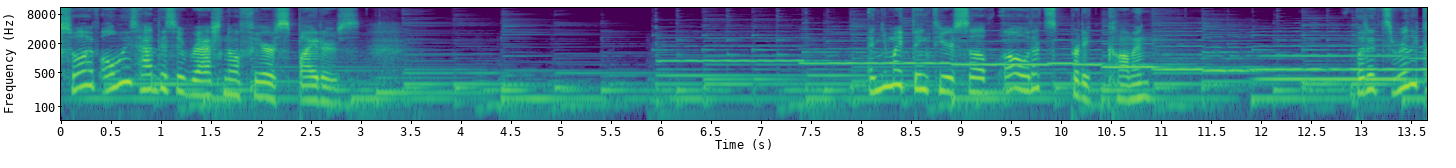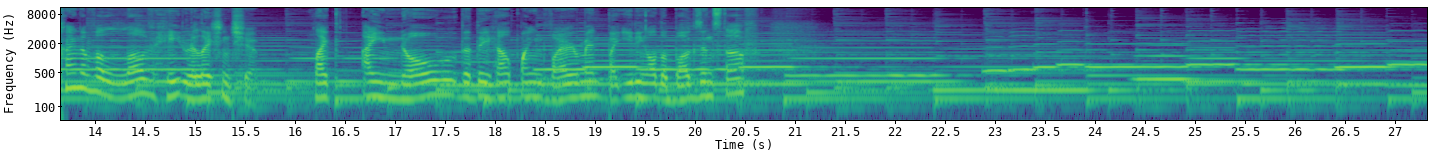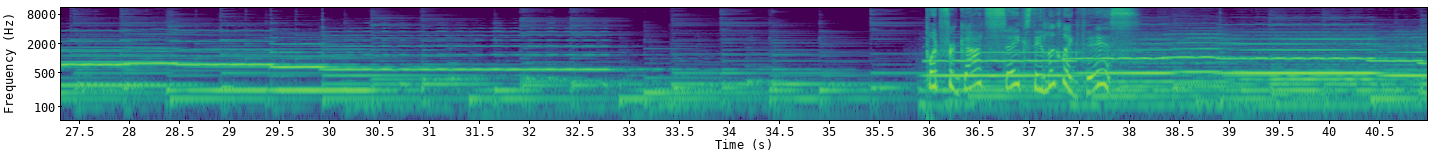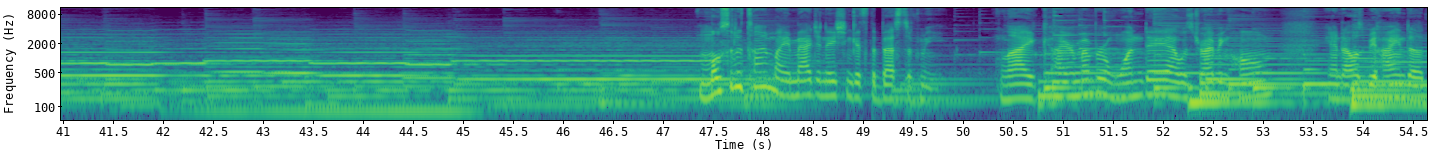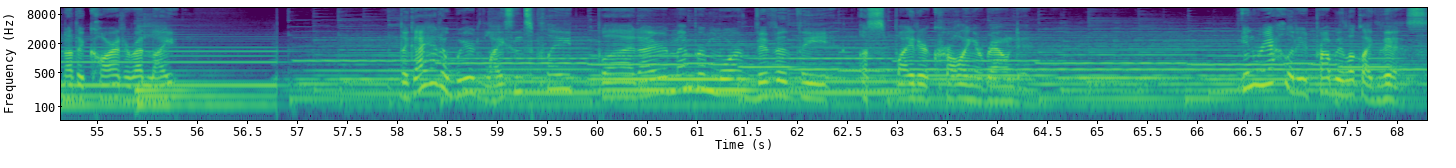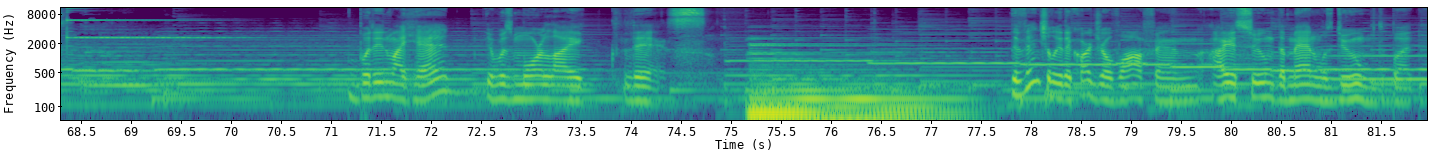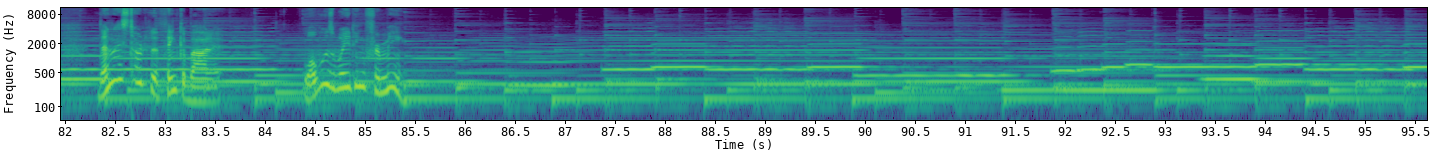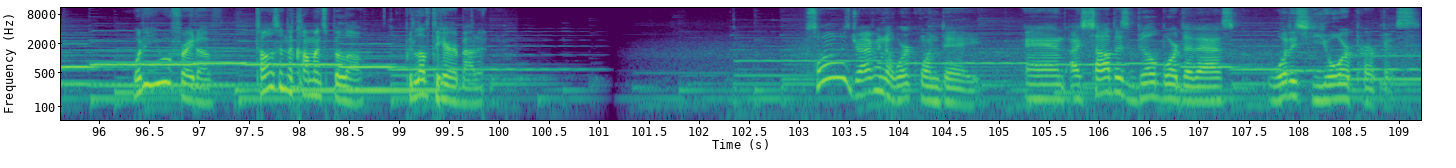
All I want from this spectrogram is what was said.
So I've always had this irrational fear of spiders. And you might think to yourself, oh, that's pretty common. But it's really kind of a love hate relationship. Like, I know that they help my environment by eating all the bugs and stuff. But for God's sakes, they look like this. Most of the time, my imagination gets the best of me. Like, I remember one day I was driving home and I was behind another car at a red light. The guy had a weird license plate, but I remember more vividly a spider crawling around it. In reality, it probably looked like this. But in my head, it was more like this. Eventually, the car drove off, and I assumed the man was doomed, but then I started to think about it. What was waiting for me? What are you afraid of? Tell us in the comments below. We'd love to hear about it. So I was driving to work one day and I saw this billboard that asked, What is your purpose?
